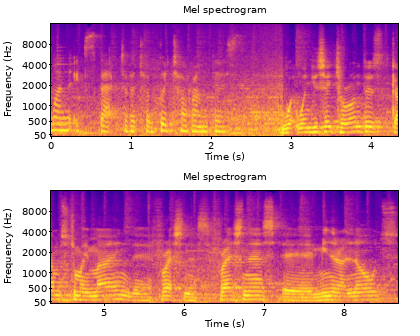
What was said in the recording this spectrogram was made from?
one expect of a to- good Torrontes? Wh- When you say Torrontes, comes to my mind the freshness, freshness, uh, mineral notes.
